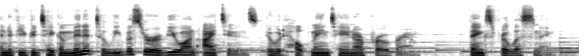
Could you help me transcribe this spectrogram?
And if you could take a minute to leave us a review on iTunes, it would help maintain our program. Thanks for listening.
